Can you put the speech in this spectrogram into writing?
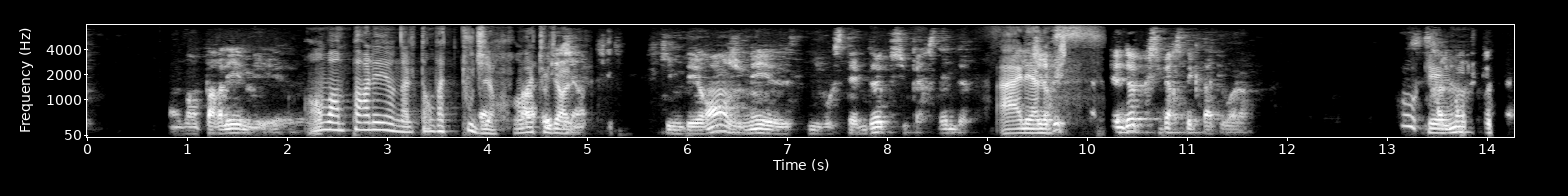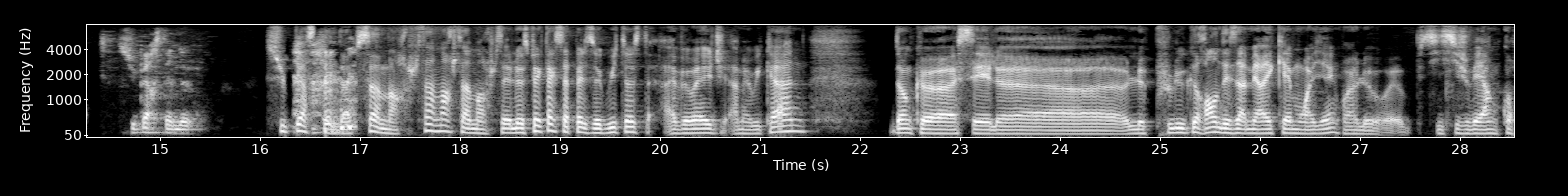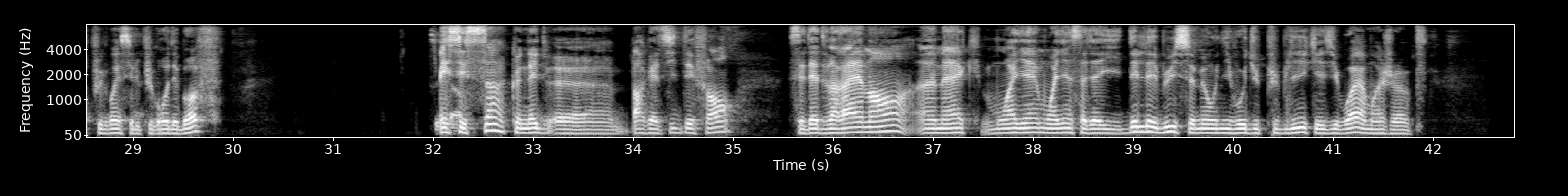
On va en parler, mais. Euh, on va en parler, on a le temps, on va tout dire. on va tout dire. qui me dérange, mais euh, niveau stand-up, super stand-up. Allez, alors. Stand-up, super spectacle, voilà. Ok. Super stand-up. Super stand-up, ça marche, ça marche, ça marche. Le spectacle s'appelle The Greatest Average American. Donc euh, c'est le le plus grand des Américains moyens. Quoi. Le, si, si je vais encore plus loin, c'est le plus gros des bofs. Et c'est ça. que Nate euh, Bargatze défend, c'est d'être vraiment un mec moyen, moyen. C'est-à-dire, dès le début, il se met au niveau du public et il dit ouais, moi je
